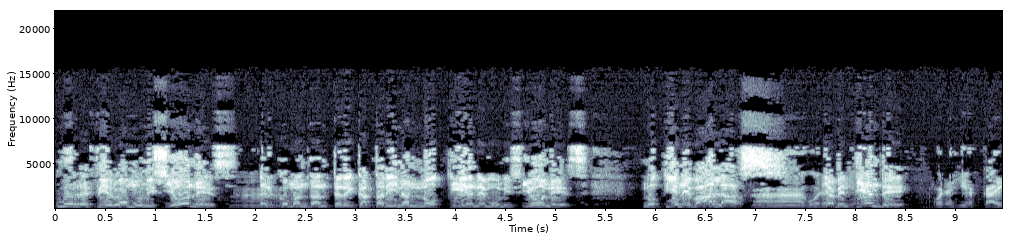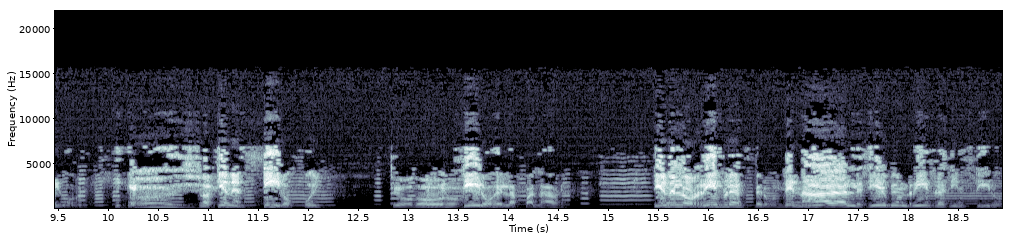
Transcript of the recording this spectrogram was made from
Me refiero a municiones. Ah. El comandante de Catarina no tiene municiones. No tiene balas. Ah, ahora ¿Ya me entiende? Ahora ya caigo. Ay, No tienen tiros, pues. Teodoro. Tiros es la palabra. Tienen los rifles, pero de nada le sirve un rifle sin tiro.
